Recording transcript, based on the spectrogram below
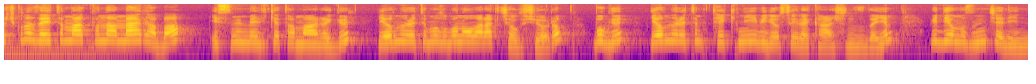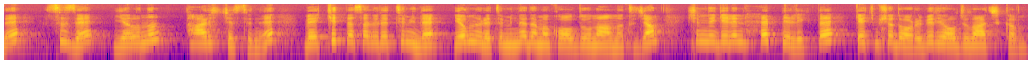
Coşkun Zeytin Vakfı'ndan merhaba. İsmim Melike Tamara Gül. Yalın üretim uzmanı olarak çalışıyorum. Bugün yalın üretim tekniği videosu ile karşınızdayım. Videomuzun içeriğinde size yalının tarihçesini ve kitlesel üretim ile yalın üretimin ne demek olduğunu anlatacağım. Şimdi gelin hep birlikte geçmişe doğru bir yolculuğa çıkalım.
